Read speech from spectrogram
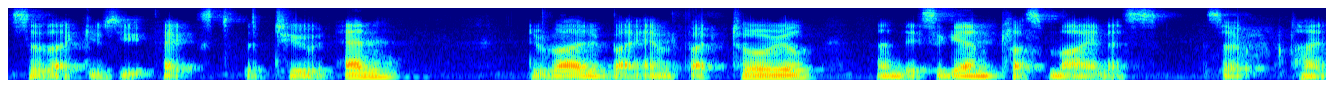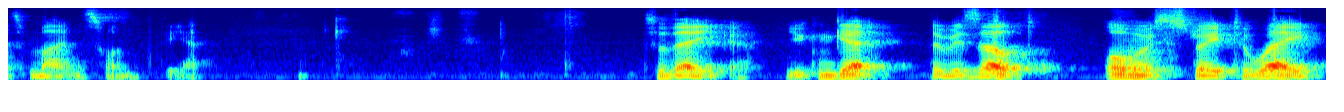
so that gives you x to the 2n divided by n factorial, and it's again plus minus, so times minus 1 to the n. So there you go. You can get the result almost straight away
